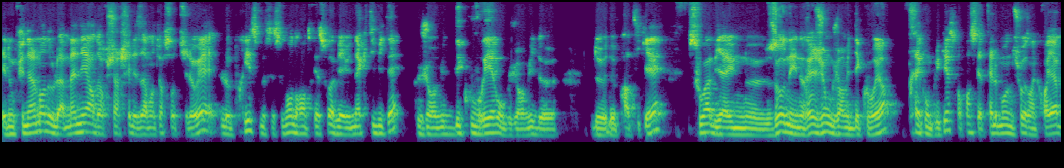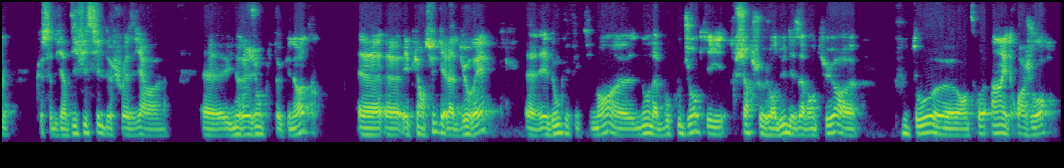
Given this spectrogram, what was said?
Et donc finalement, nous, la manière de rechercher les aventures sur Chiloé, le prisme, c'est souvent de rentrer soit via une activité que j'ai envie de découvrir ou que j'ai envie de, de, de, pratiquer, soit via une zone et une région que j'ai envie de découvrir. Très compliqué, parce qu'en France, il y a tellement de choses incroyables que ça devient difficile de choisir euh, une région plutôt qu'une autre. Euh, euh, et puis ensuite, il y a la durée. Euh, et donc, effectivement, euh, nous, on a beaucoup de gens qui recherchent aujourd'hui des aventures plutôt entre un et trois jours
